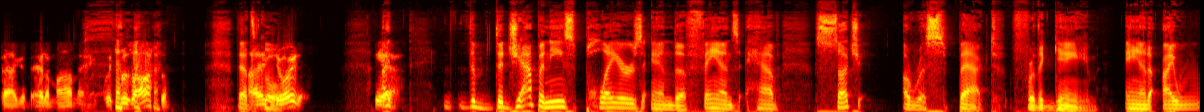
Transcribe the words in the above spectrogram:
bag of edamame, which was awesome. That's I cool. enjoyed it. Yeah. I, the the Japanese players and the fans have such a respect for the game, and I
